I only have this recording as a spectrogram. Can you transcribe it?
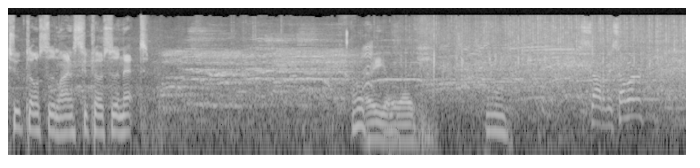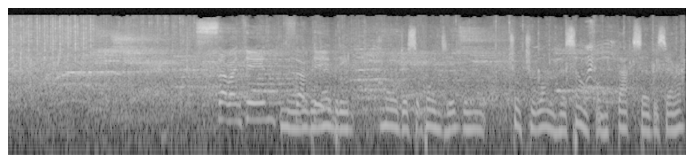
too close to the lines, too close to the net. Oh. Oy, oy, oy. Service over. 17, No, there'll be 13. nobody more disappointed than Chochuwong herself on that service error.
